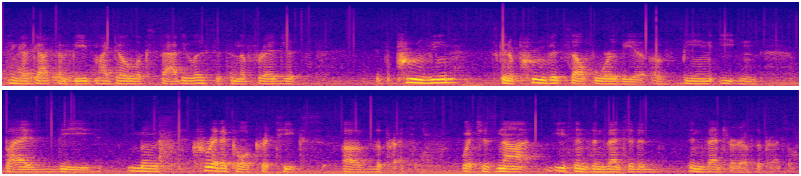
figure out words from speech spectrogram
I think I've got them beat. My dough looks fabulous. It's in the fridge. It's it's proving. It's going to prove itself worthy of being eaten by the most critical critiques of the pretzel, which is not Ethan's invented inventor of the pretzel.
